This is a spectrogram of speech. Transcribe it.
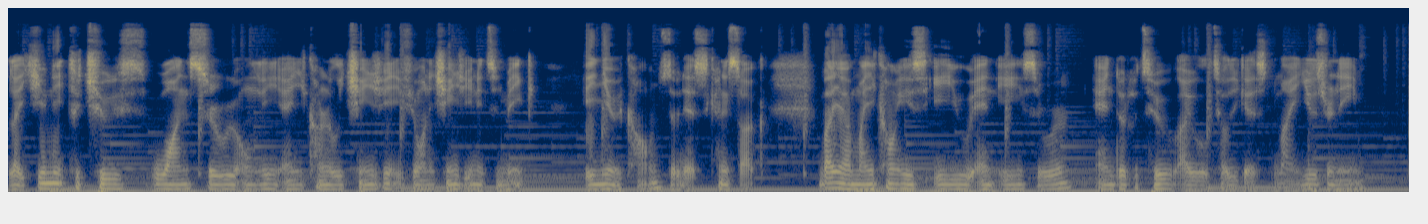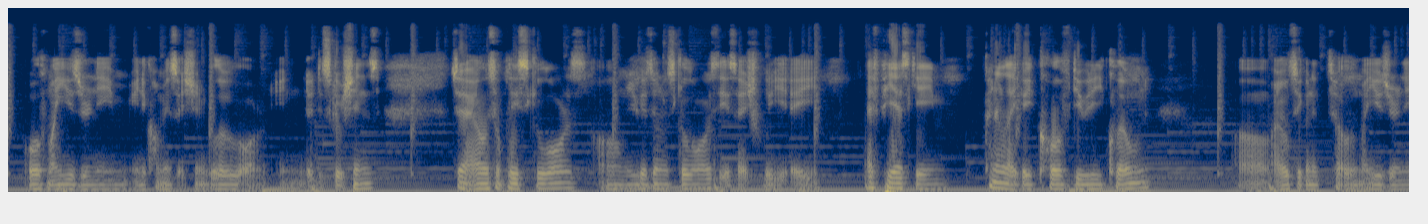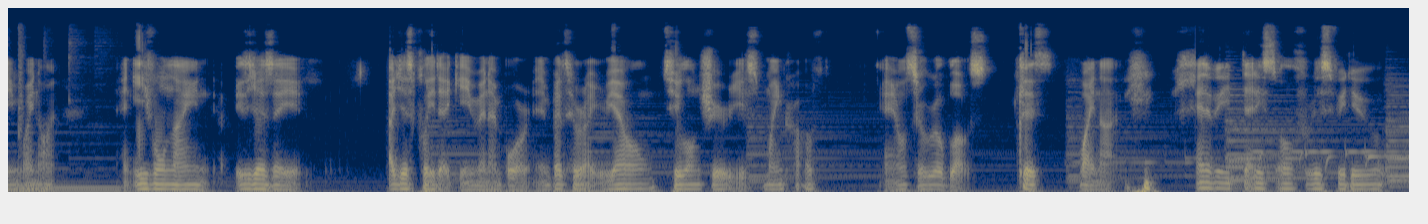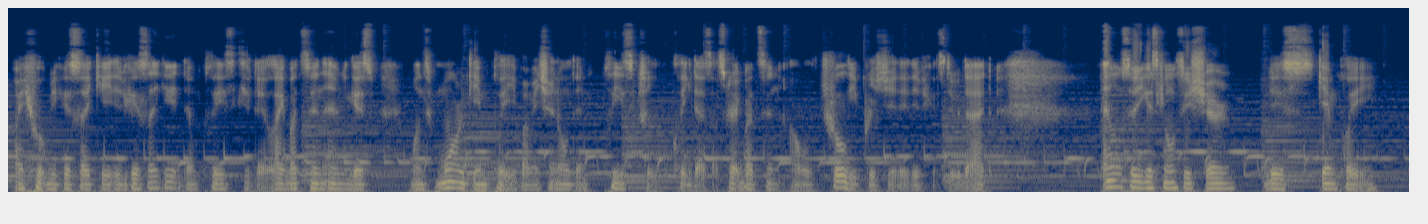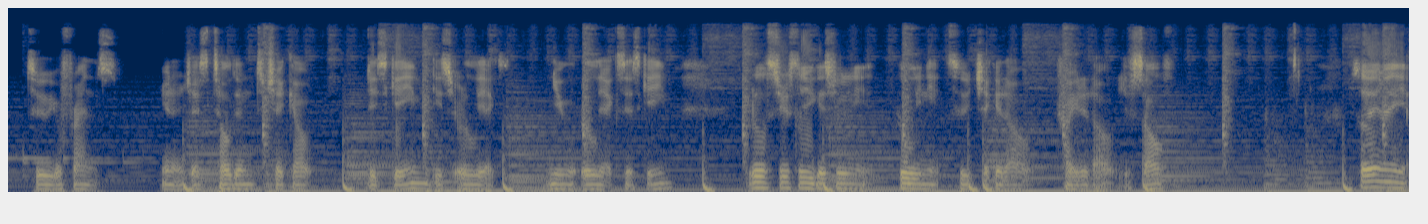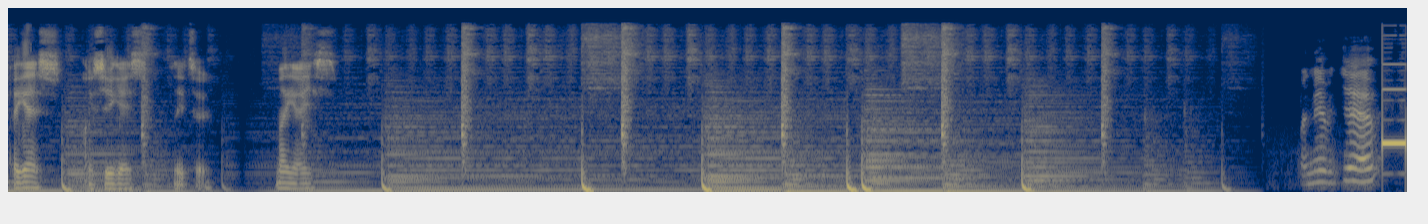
Like you need to choose one server only, and you can't really change it. If you want to change it, you need to make a new account so that's kind of suck but yeah my account is EUNE server and Dota 2 I will tell you guys my username all of my username in the comment section below or in the descriptions yeah, I also play Skill Wars. Um, you guys don't know Skill Wars is actually a FPS game kind of like a Call of Duty clone. Uh, I also gonna tell my username why not? And EVE Online is just a I just play that game when I'm bored and Battle Royale 2 launcher is Minecraft and also Roblox. Cause why not anyway that is all for this video. I hope you guys like it. If you guys like it then please click that like button. And if you guys want more gameplay by my channel then please click that subscribe button. I will truly appreciate it if you guys do that. And also you guys can also share this gameplay to your friends. You know just tell them to check out this game this early new early access game. Real seriously you guys really really need to check it out try it out yourself so anyway i guess i'll see you guys later bye guys My name is Jeff.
